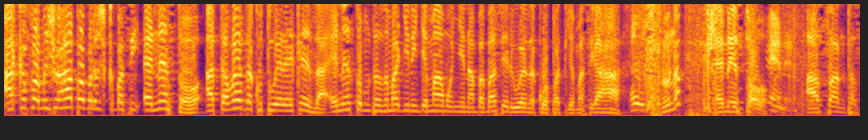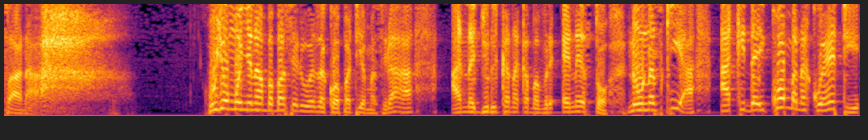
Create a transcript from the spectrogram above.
akafahamishwa hapa barashika basi Ernesto ataweza kutuelekeza. Ernesto mtazamaji, ni jamaa mwenye namba basi aliweza kuwapatia masilaha. Unaona? Ernesto, asante sana. Huyo mwenye namba basi aliweza kuwapatia masilaha anajulikana kama vile Ernesto, na unasikia akidai kwamba na kueti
